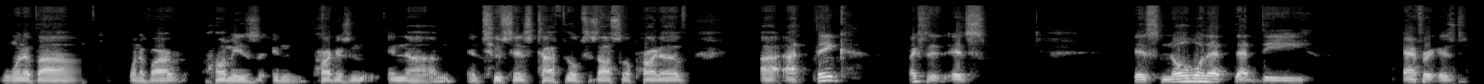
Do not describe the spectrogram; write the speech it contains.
one of uh, one of our homies and partners in in, um, in two cents, Todd Phillips is also a part of. Uh, I think actually it's it's noble that that the effort is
